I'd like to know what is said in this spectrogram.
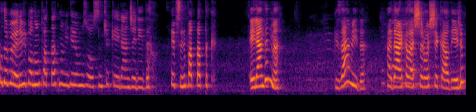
bu da böyle bir balon patlatma videomuz olsun. Çok eğlenceliydi. Hepsini patlattık. Eğlendin mi? Güzel miydi? Hadi arkadaşlar hoşça kal diyelim.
